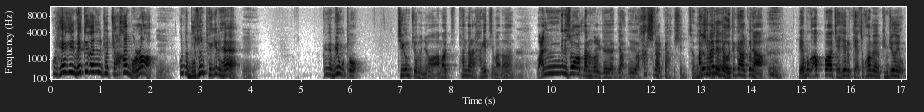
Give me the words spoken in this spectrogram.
그리고 핵이 몇 개가 있는지 저 정확하게 몰라. 예. 그런데 무슨 폐기를 해? 예. 그러니까 미국도 지금쯤은요 아마 판단을 하겠지만은 예. 완전히 쏘았다는 걸 이제 이제 확신할 거야 확신. 확신하면 이제- 이제 어떻게 할 거냐? 대북 압박 제재를 계속하면 김정은이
